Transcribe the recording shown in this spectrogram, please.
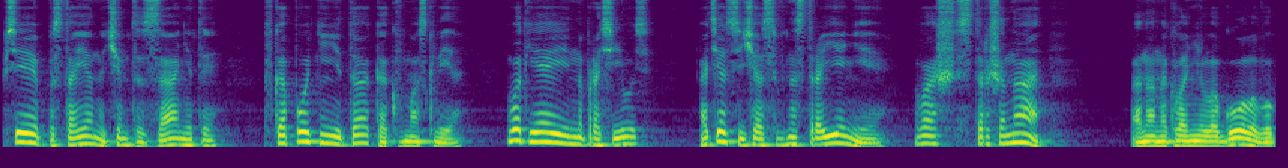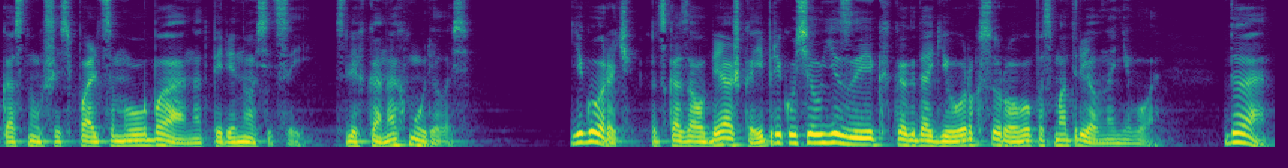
Все постоянно чем-то заняты. В Капотне не так, как в Москве. Вот я и напросилась. Отец сейчас в настроении. Ваш старшина...» Она наклонила голову, коснувшись пальцем лба над переносицей. Слегка нахмурилась. «Егорыч», – подсказал Бяшка и прикусил язык, когда Георг сурово посмотрел на него. «Да»,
